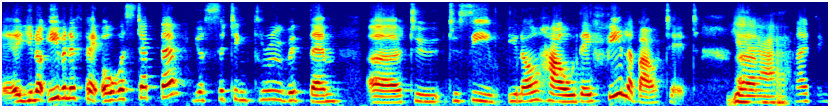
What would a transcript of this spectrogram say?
uh, you know even if they overstep them you're sitting through with them uh, to to see you know how they feel about it yeah. Um, and i think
